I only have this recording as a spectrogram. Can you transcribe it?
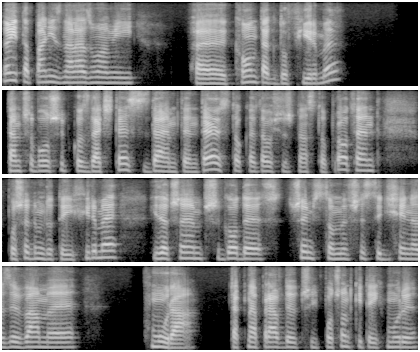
No i ta pani znalazła mi e, kontakt do firmy. Tam trzeba było szybko zdać test. Zdałem ten test, okazało się, że na 100%. Poszedłem do tej firmy i zacząłem przygodę z czymś, co my wszyscy dzisiaj nazywamy chmura. Tak naprawdę, czyli początki tej chmury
